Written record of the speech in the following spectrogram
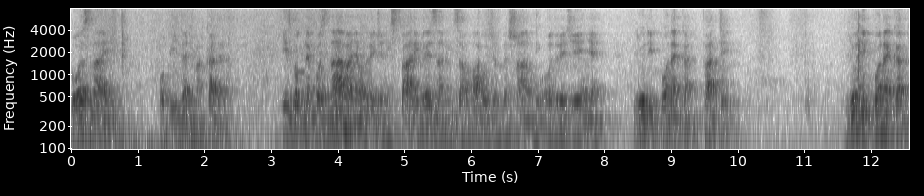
poznaje o pitanjima kadera. I zbog nepoznavanja određenih stvari vezanih za Allahu Đalbešanu određenje, ljudi ponekad pate. Ljudi ponekad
